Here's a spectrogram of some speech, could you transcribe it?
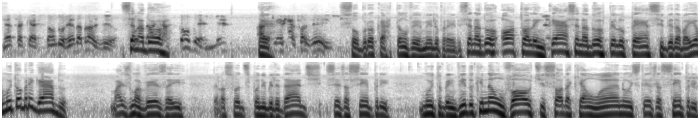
nessa questão do Renda Brasil. Senador. cartão vermelho a é. quem vai fazer isso. Sobrou cartão vermelho para ele. Senador Otto Alencar, é. senador pelo PSD da Bahia, muito obrigado mais uma vez aí pela sua disponibilidade. Seja sempre muito bem-vindo. Que não volte só daqui a um ano, esteja sempre.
